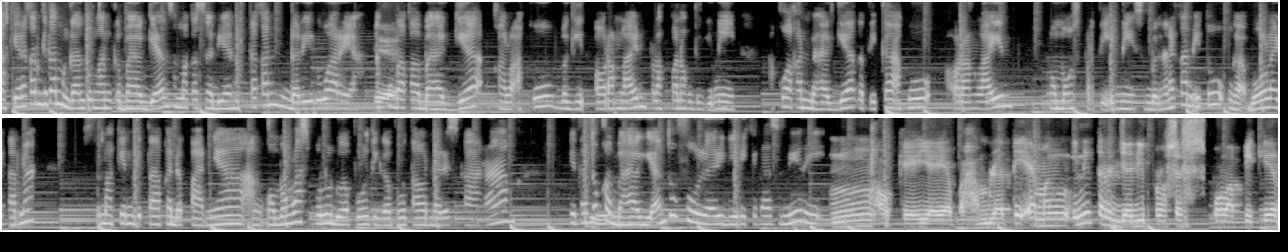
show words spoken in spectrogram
akhirnya kan kita menggantungkan kebahagiaan sama kesedihan kita kan dari luar ya. Yeah. Aku iya. bakal bahagia kalau aku bagi orang lain perlakuan aku begini aku akan bahagia ketika aku orang lain ngomong seperti ini. Sebenarnya kan itu nggak boleh karena semakin kita ke depannya ngomonglah 10, 20, 30 tahun dari sekarang kita tuh kebahagiaan tuh full dari diri kita sendiri. Hmm, oke okay, ya ya paham. Berarti emang ini terjadi proses pola pikir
